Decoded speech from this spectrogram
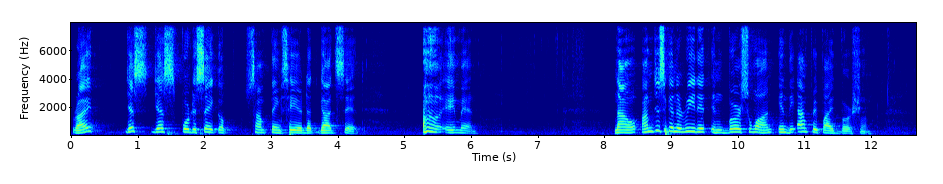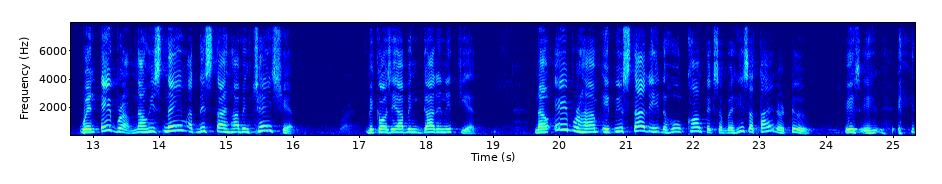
right? Just, just for the sake of some things here that God said. Amen. Now, I'm just going to read it in verse 1 in the Amplified Version. When Abram, now his name at this time haven't changed yet because he haven't gotten it yet. Now, Abraham, if you study the whole context of it, he's a tither too. He's, he, he,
